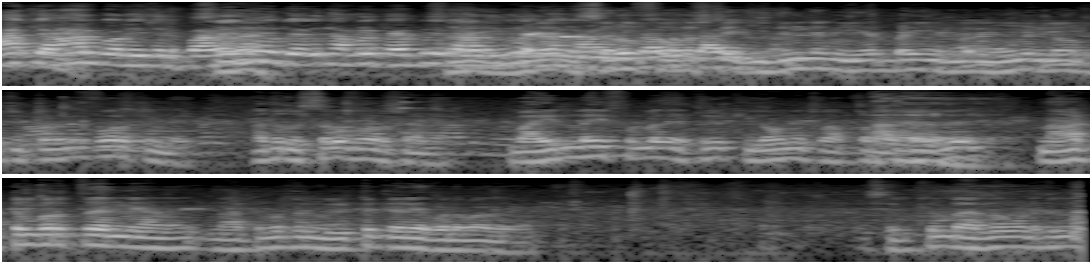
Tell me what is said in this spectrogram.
ബാക്കി ആർക്കും അറിയത്തില്ല. പറയുന്നു കേൾക്കുന്ന നമ്മൾ പേപ്പറിൽ കാണുന്നു ഇതിന്റെ നിയർ ബൈ മൂന്ന് കിലോമീറ്റർ ചുറ്റളവിൽ ഫോറസ്റ്റ് ഉണ്ട്. അത് റിസർവ് ഫോറസ്റ്റ് ആണ് വൈൽഡ് ലൈഫ് ഉള്ളത് എത്ര കിലോമീറ്റർ അപ്പുറം. അതായത് നാട്ടിൻപുറത്ത് തന്നെയാണ്. നാട്ടിൻപുറത്ത് വീട്ടിൽ കയറിയ കൊലപാതകം. ശരിക്കും ഭരണകൂടത്തിന്റെ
